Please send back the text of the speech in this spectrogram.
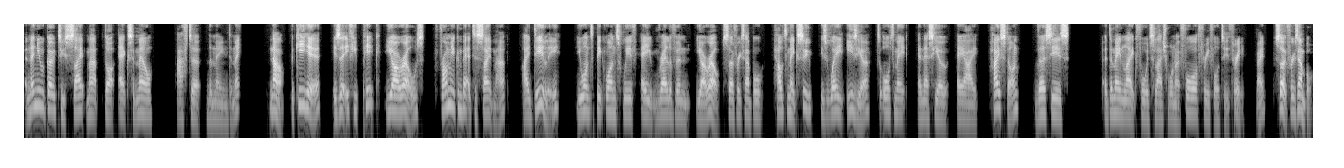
and then you would go to sitemap.xml after the main domain. Now, the key here is that if you pick URLs from your competitor's sitemap, ideally, you want to pick ones with a relevant URL. So, for example, how to make soup is way easier to automate an SEO AI heist on versus a domain like forward slash 104 3423, right? So, for example,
